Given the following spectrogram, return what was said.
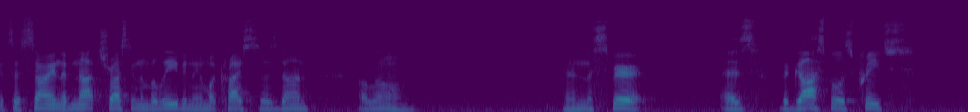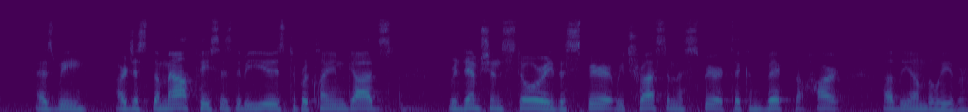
It's a sign of not trusting and believing in what Christ has done alone. And in the Spirit, as the gospel is preached, as we are just the mouthpieces to be used to proclaim God's redemption story, the Spirit, we trust in the Spirit to convict the heart of the unbeliever.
